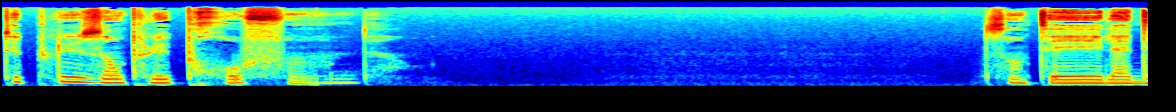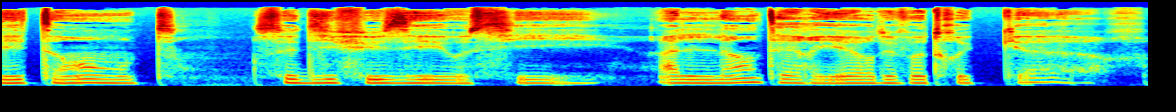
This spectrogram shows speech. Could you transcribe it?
de plus en plus profonde. Sentez la détente se diffuser aussi à l'intérieur de votre cœur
